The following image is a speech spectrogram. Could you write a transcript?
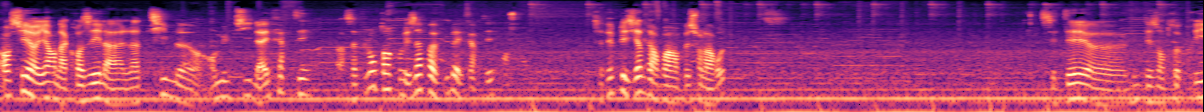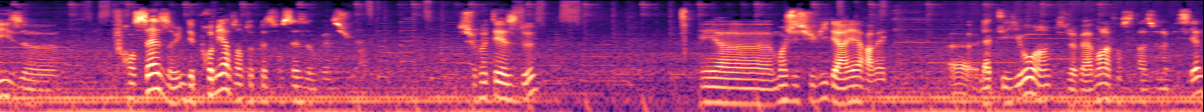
Alors si, regarde, on a croisé la, la team en multi, la FRT. Alors ça fait longtemps qu'on les a pas vus, la FRT, franchement. Ça fait plaisir de les revoir un peu sur la route. C'était euh, l'une des entreprises euh, françaises, une des premières entreprises françaises à ouvrir sur, sur E ETS2. Et euh, moi j'ai suivi derrière avec la TIO, hein, que j'avais avant la France internationale officielle.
